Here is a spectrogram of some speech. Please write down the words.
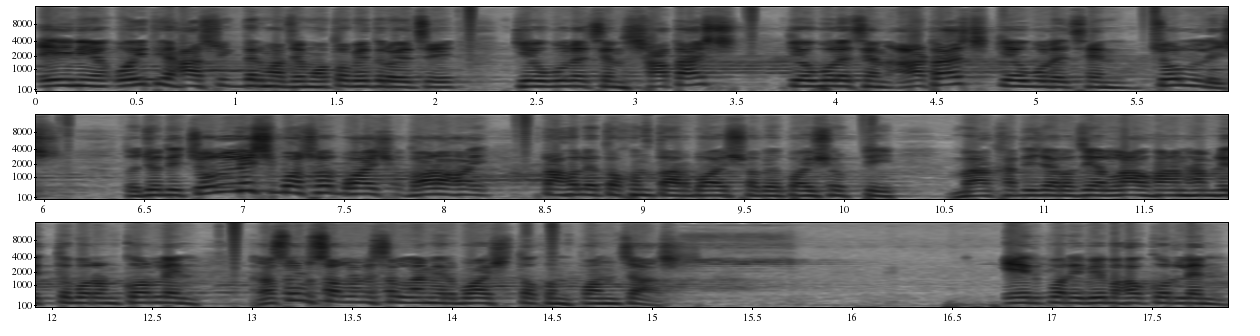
এই নিয়ে ঐতিহাসিকদের মাঝে মতভেদ রয়েছে। কেউ বলেছেন সাতাশ, কেউ বলেছেন আঠাশ, কেউ বলেছেন চল্লিশ। তো যদি চল্লিশ বছর বয়স ধরা হয়, তাহলে তখন তার বয়স হবে পঁয়ষট্টি। বা খাদিজা রাজি আল্লাহ আনহা মৃত্যুবরণ করলেন, রাসুল সাল্লাহ সাল্লামের বয়স তখন পঞ্চাশ। এরপরে বিবাহ করলেন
